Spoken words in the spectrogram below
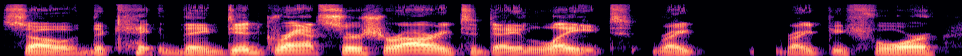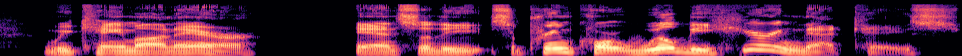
So the they did grant certiorari today late, right right before we came on air. And so the Supreme Court will be hearing that case.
